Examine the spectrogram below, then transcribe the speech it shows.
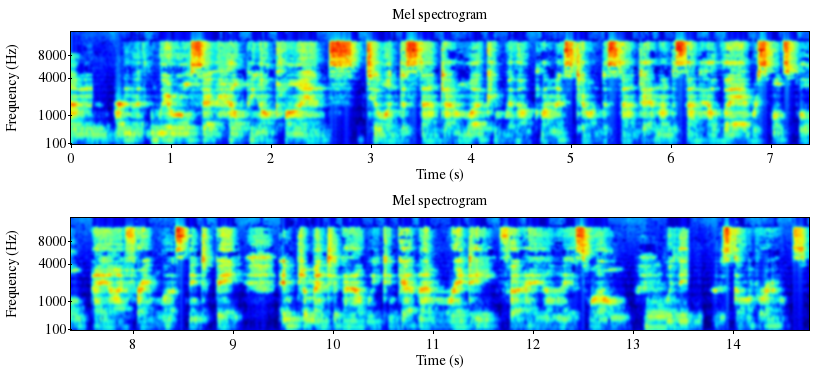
Um, and we're also helping our clients to understand it and working with our clients to understand it and understand how their responsible AI frameworks need to be implemented and how we can get them ready for AI as well mm. within those guardrails.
